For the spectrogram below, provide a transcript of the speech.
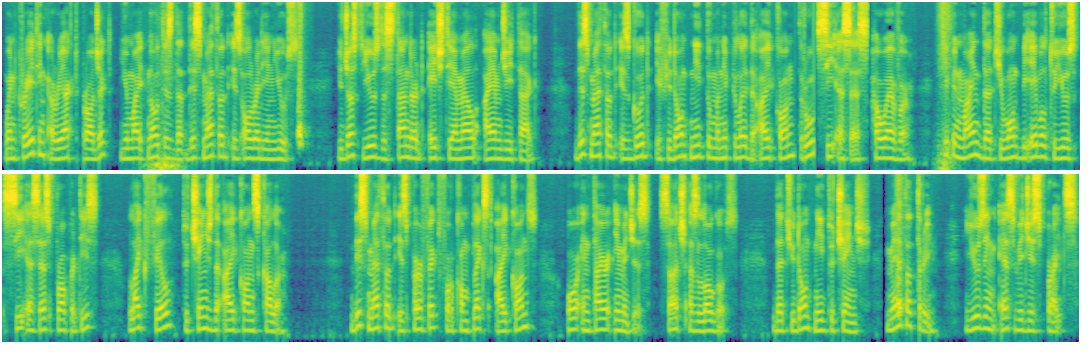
When creating a React project, you might notice that this method is already in use. You just use the standard HTML img tag. This method is good if you don't need to manipulate the icon through CSS. However, keep in mind that you won't be able to use CSS properties like fill to change the icon's color. This method is perfect for complex icons or entire images, such as logos, that you don't need to change. Method 3. Using SVG sprites.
